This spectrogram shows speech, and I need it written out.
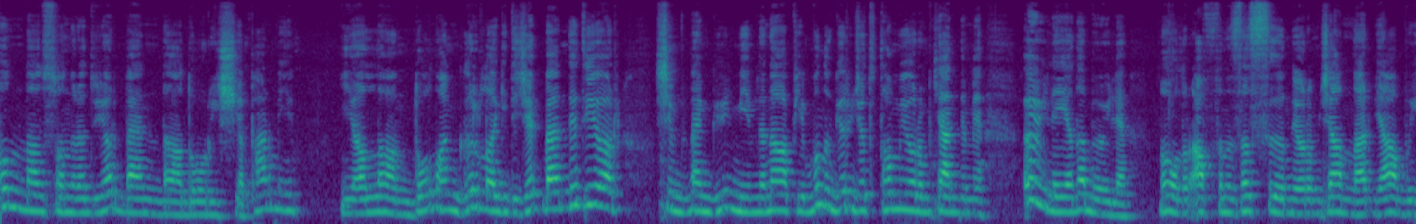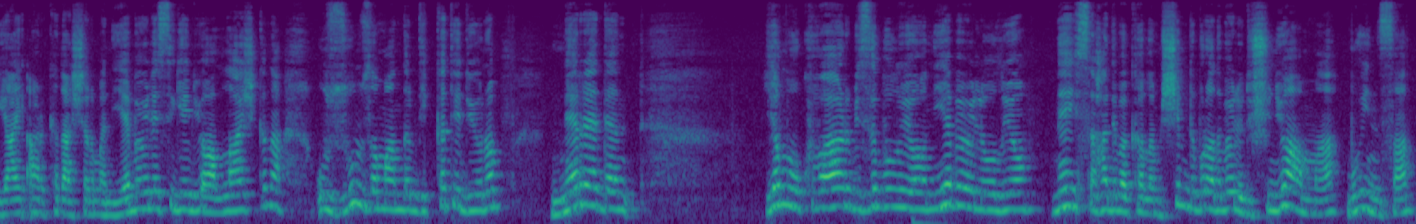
bundan sonra diyor ben daha doğru iş yapar mıyım? Yalan dolan gırla gidecek bende diyor. Şimdi ben gülmeyeyim de ne yapayım? Bunu görünce tutamıyorum kendimi. Öyle ya da böyle. Ne olur affınıza sığınıyorum canlar. Ya bu yay arkadaşlarıma niye böylesi geliyor Allah aşkına? Uzun zamandır dikkat ediyorum. Nereden yamuk var bizi buluyor? Niye böyle oluyor? Neyse hadi bakalım. Şimdi burada böyle düşünüyor ama bu insan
